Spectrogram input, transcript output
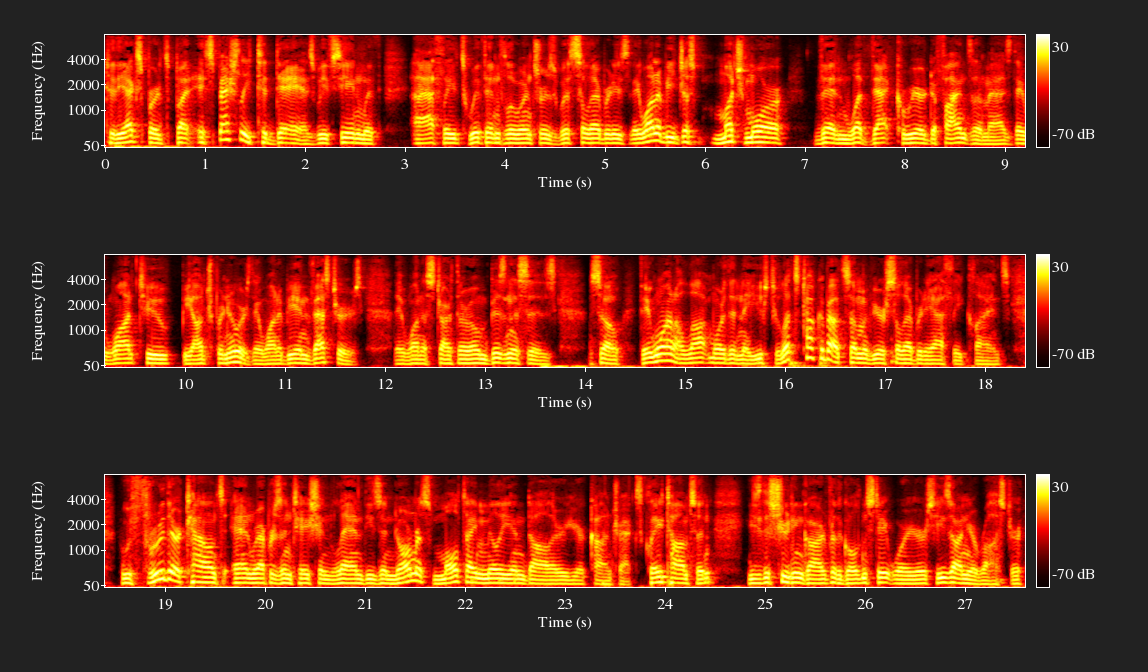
to the experts, but especially today, as we've seen with athletes, with influencers, with celebrities, they want to be just much more than what that career defines them as. They want to be entrepreneurs. They want to be investors. They want to start their own businesses. So they want a lot more than they used to. Let's talk about some of your celebrity athlete clients who, through their talents and representation, land these enormous multi-million dollar year contracts. Klay Thompson, he's the shooting guard for the Golden State Warriors. He's on your roster.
